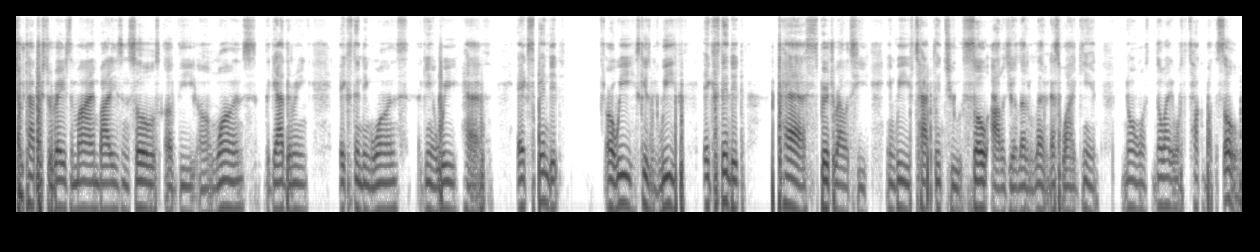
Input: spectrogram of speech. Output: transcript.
two topics to raise the mind, bodies, and souls of the um, ones, the gathering, extending ones. Again, we have expended, or we, excuse me, we've extended past spirituality and we've tapped into soulology 1111. That's why, again, no one wants, nobody wants to talk about the soul.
